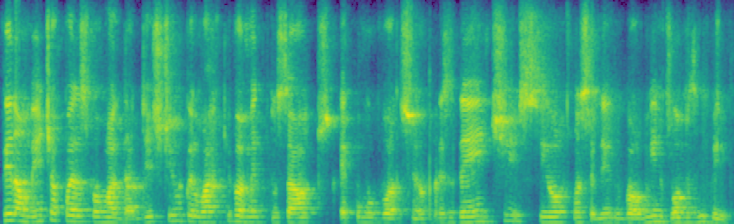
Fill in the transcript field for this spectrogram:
Finalmente, após as formalidades de estilo, pelo arquivamento dos autos, é como voto senhor presidente, senhor conselheiro Valmir Gomes Ribeiro.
